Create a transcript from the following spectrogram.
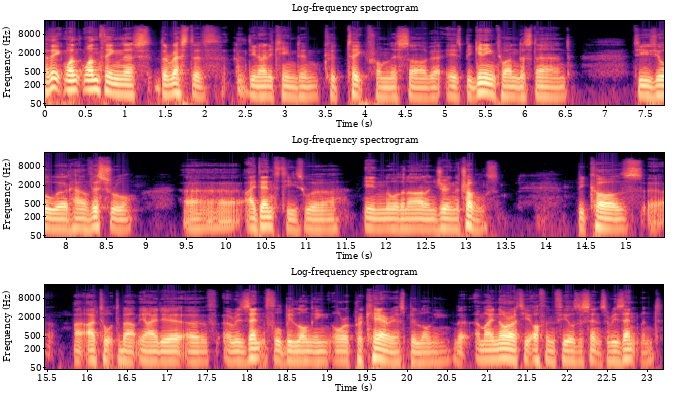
I think one one thing that the rest of the United Kingdom could take from this saga is beginning to understand, to use your word, how visceral uh, identities were in Northern Ireland during the Troubles, because. Uh, I've talked about the idea of a resentful belonging or a precarious belonging, that a minority often feels a sense of resentment,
